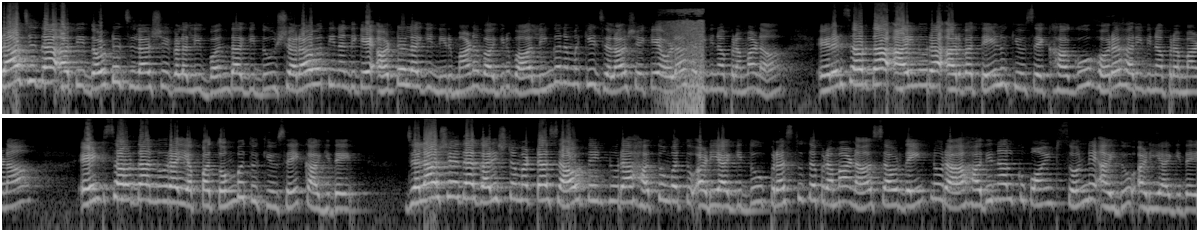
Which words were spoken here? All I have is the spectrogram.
ರಾಜ್ಯದ ಅತಿ ದೊಡ್ಡ ಜಲಾಶಯಗಳಲ್ಲಿ ಒಂದಾಗಿದ್ದು ಶರಾವತಿ ನದಿಗೆ ಅಡ್ಡಲಾಗಿ ನಿರ್ಮಾಣವಾಗಿರುವ ಲಿಂಗನಮಕ್ಕಿ ಜಲಾಶಯಕ್ಕೆ ಒಳಹರಿವಿನ ಪ್ರಮಾಣ ಎರಡ್ ಸಾವಿರದ ಐನೂರ ಅರವತ್ತೇಳು ಕ್ಯೂಸೆಕ್ ಹಾಗೂ ಹೊರಹರಿವಿನ ಪ್ರಮಾಣ ಎಂಟು ಸಾವಿರದ ನೂರ ಎಪ್ಪತ್ತೊಂಬತ್ತು ಕ್ಯೂಸೆಕ್ ಆಗಿದೆ. ಜಲಾಶಯದ ಗರಿಷ್ಠ ಮಟ್ಟ ಸಾವಿರದ ಎಂಟುನೂರ ಹತ್ತೊಂಬತ್ತು ಅಡಿಯಾಗಿದ್ದು ಪ್ರಸ್ತುತ ಪ್ರಮಾಣ ಸಾವಿರದ ಎಂಟುನೂರ ಹದಿನಾಲ್ಕು ಪಾಯಿಂಟ್ ಸೊನ್ನೆ ಐದು ಅಡಿಯಾಗಿದೆ.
